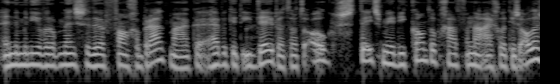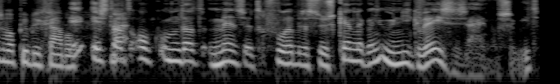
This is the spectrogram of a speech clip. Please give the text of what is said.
En de manier waarop mensen ervan gebruik maken... heb ik het idee dat dat ook steeds meer die kant op gaat... van nou, eigenlijk is alles wel publicabel. Is dat maar, ook omdat mensen het gevoel hebben... dat ze dus kennelijk een uniek wezen zijn of zoiets?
